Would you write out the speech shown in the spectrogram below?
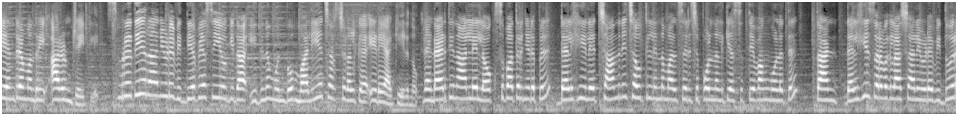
കേന്ദ്രമന്ത്രി അരുൺ ജെയ്റ്റ്ലി. സ്മൃതി ഇറാനിയുടെ വിദ്യാഭ്യാസ യോഗ്യത ഇതിനു മുൻപും വലിയ ചർച്ചകൾക്ക് ഇടയാക്കിയിരുന്നു. രണ്ടായിരത്തി നാലിലെ ലോക്സഭാ തെരഞ്ഞെടുപ്പിൽ ഡൽഹിയിലെ ചാന്ദിനി ചൌക്കിൽ നിന്ന് മത്സരിച്ചപ്പോൾ നൽകിയ സത്യവാങ്മൂലത്തിൽ താൻ ഡൽഹി സർവകലാശാലയുടെ വിദൂര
